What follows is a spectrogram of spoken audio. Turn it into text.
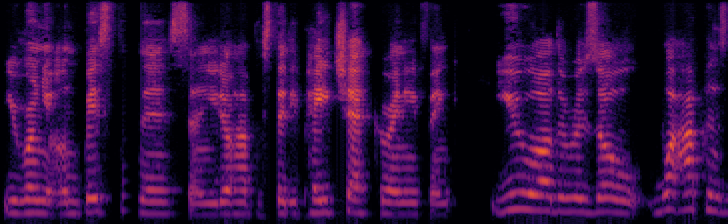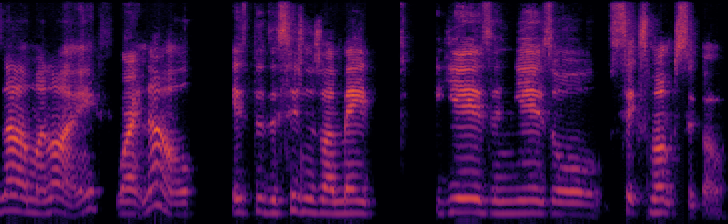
you run your own business and you don't have a steady paycheck or anything, you are the result. What happens now in my life right now is the decisions I made years and years or six months ago.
